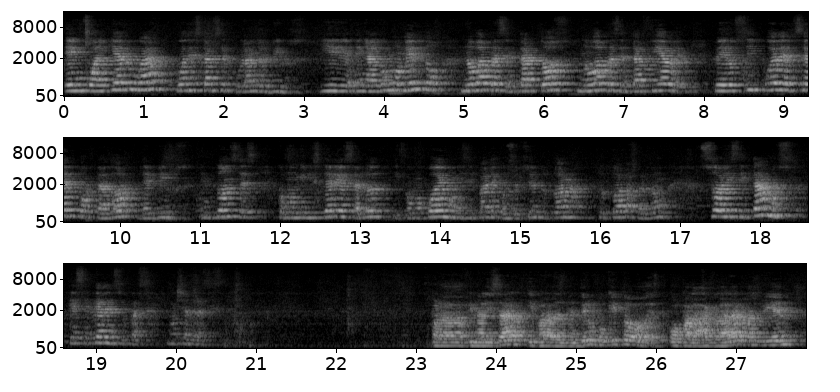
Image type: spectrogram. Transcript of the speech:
En cualquier lugar puede estar circulando el virus. Y en algún momento no va a presentar tos, no va a presentar fiebre, pero sí puede ser portador del virus. Entonces, como Ministerio de Salud y como COE Municipal de Concepción Tutuapa, perdón, solicitamos que se quede en su casa. Muchas gracias. Para finalizar y para desmentir un poquito, o para aclarar más bien,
